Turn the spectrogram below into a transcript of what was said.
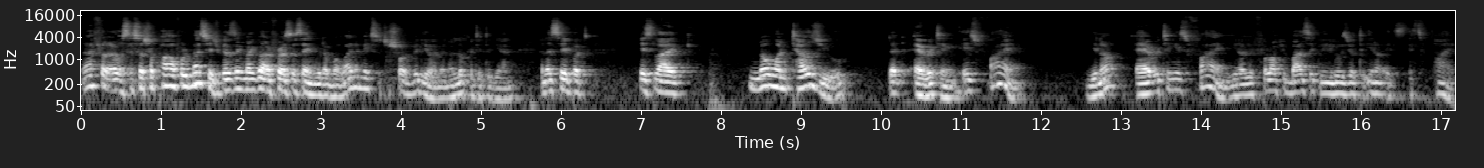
And I felt it was such a powerful message because I think, my God, at first I was saying, but why did I make such a short video? And then I look at it again and I say, but it's like no one tells you that everything is fine. You know, everything is fine. You know, you fall off your bicycle, you lose your, t- you know, it's it's fine.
